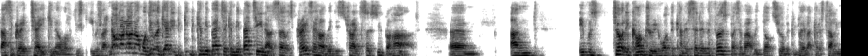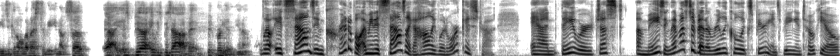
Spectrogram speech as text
that's a great take, you know, well, he was like, no, no, no, no, we'll do it again. It can be better, it can be better, you know. So it's crazy how they just tried so super hard. Um, and it was totally contrary to what they kind of said in the first place about the Dot we can play that kind of style of music and all the rest of it, you know. So yeah, it's it was bizarre, but, but brilliant, you know. Well, it sounds incredible. I mean, it sounds like a Hollywood orchestra, and they were just amazing. That must have been a really cool experience being in Tokyo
